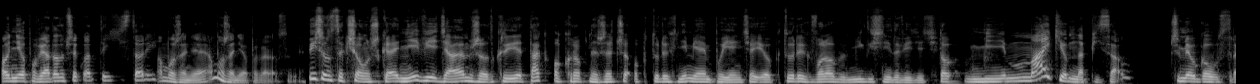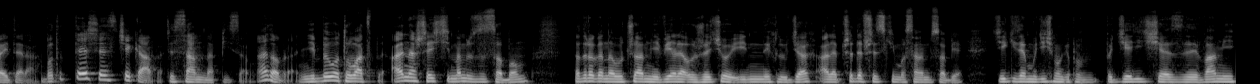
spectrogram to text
on nie opowiada na przykład tej historii? A może nie, a może nie opowiada w sumie. Pisząc tę książkę, nie wiedziałem, że odkryję tak okropne rzeczy, o których nie miałem pojęcia i o których wolałbym nigdy się nie dowiedzieć. To mi Mike ją napisał? Czy miał ghostwritera? Bo to też jest ciekawe. Czy sam napisał? A dobra, nie było to łatwe, ale na szczęście mam już ze sobą. Ta droga nauczyła mnie wiele o życiu i innych ludziach, ale przede wszystkim o samym sobie. Dzięki temu dziś mogę po- podzielić się z wami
